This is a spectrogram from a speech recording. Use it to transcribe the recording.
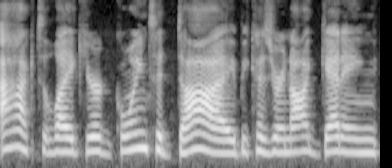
act like you're going to die because you're not getting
